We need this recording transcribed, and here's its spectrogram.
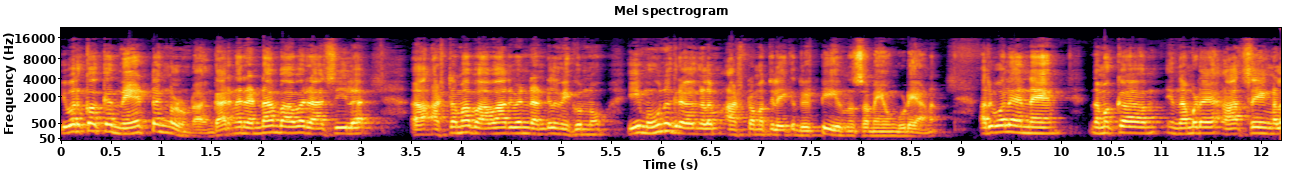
ഇവർക്കൊക്കെ നേട്ടങ്ങളുണ്ടാകും. കാരണം രണ്ടാം ഭാവ രാശിയിൽ അഷ്ടമ ഭാവാധിപൻ രണ്ടിൽ നിൽക്കുന്നു. ഈ മൂന്ന് ഗ്രഹങ്ങളും അഷ്ടമത്തിലേക്ക് ദൃഷ്ടി ചെയ്യുന്ന സമയവും കൂടിയാണ്. അതുപോലെ തന്നെ നമുക്ക് നമ്മുടെ ആശയങ്ങൾ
